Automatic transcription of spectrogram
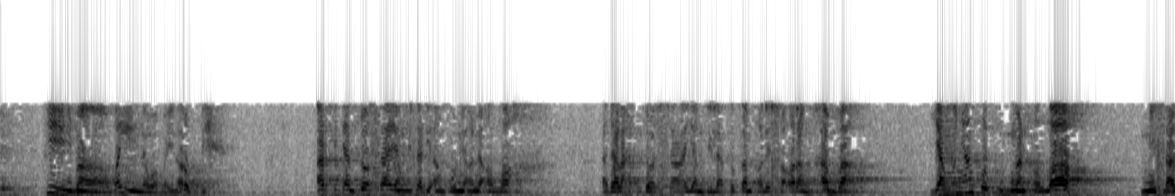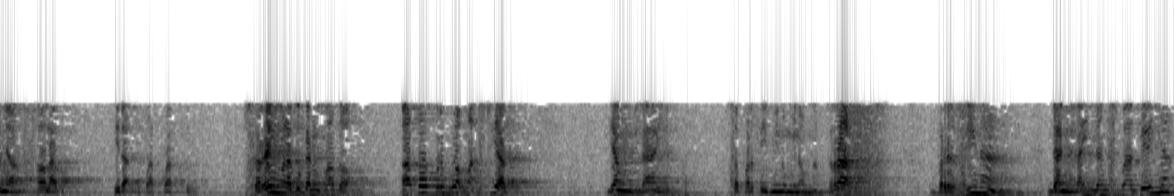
fi ma baina wa baina rabbih. Artinya dosa yang bisa diampuni oleh Allah adalah dosa yang dilakukan oleh seorang hamba yang menyangkut hubungan Allah misalnya salat tidak tepat waktu sering melakukan kodok atau berbuat maksiat yang lain seperti minum minuman keras berzina dan lain dan sebagainya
